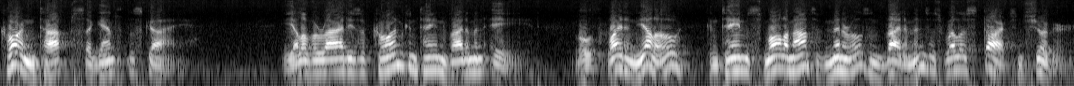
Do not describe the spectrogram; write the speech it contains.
Corn tops against the sky. Yellow varieties of corn contain vitamin A. Both white and yellow contain small amounts of minerals and vitamins as well as starch and sugar.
